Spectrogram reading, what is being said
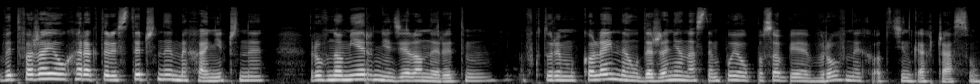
wytwarzają charakterystyczny, mechaniczny, równomiernie dzielony rytm, w którym kolejne uderzenia następują po sobie w równych odcinkach czasu.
